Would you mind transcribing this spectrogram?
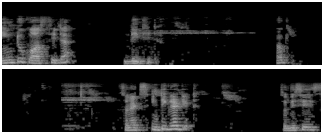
into cos theta d theta. Okay. So let's integrate it so this is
